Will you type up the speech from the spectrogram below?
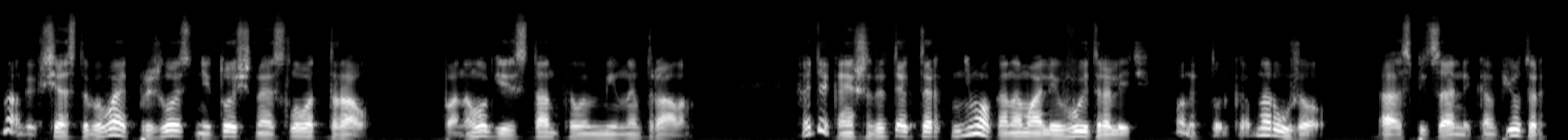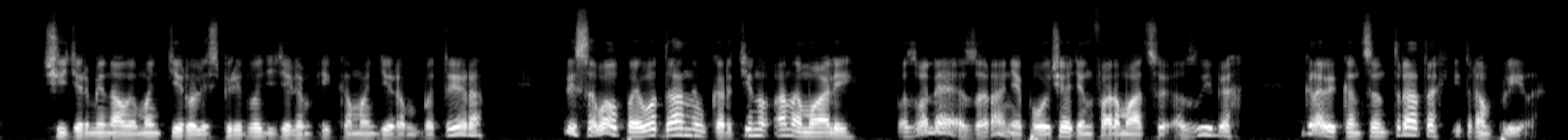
Но, как часто бывает, прижилось неточное слово «трал», по аналогии с танковым минным тралом. Хотя, конечно, детектор не мог аномалии вытролить, он их только обнаруживал. А специальный компьютер, чьи терминалы монтировались перед водителем и командиром БТРа, рисовал по его данным картину аномалий, позволяя заранее получать информацию о зыбях, гравиконцентратах и трамплинах.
